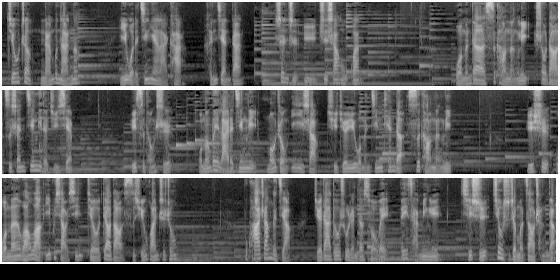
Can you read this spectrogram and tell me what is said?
纠正难不难呢？以我的经验来看，很简单，甚至与智商无关。我们的思考能力受到自身经历的局限，与此同时，我们未来的经历某种意义上取决于我们今天的思考能力。于是，我们往往一不小心就掉到死循环之中。不夸张的讲，绝大多数人的所谓悲惨命运，其实就是这么造成的。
